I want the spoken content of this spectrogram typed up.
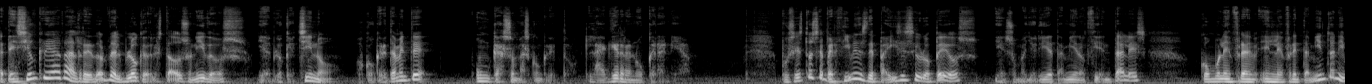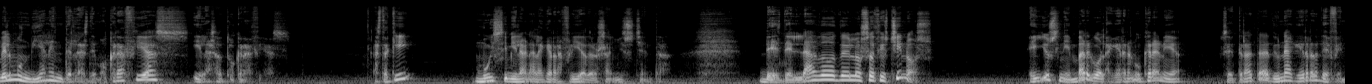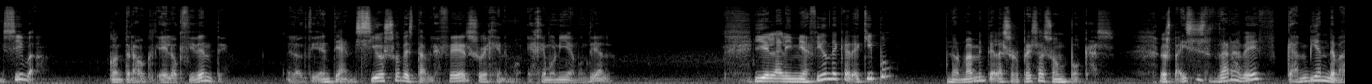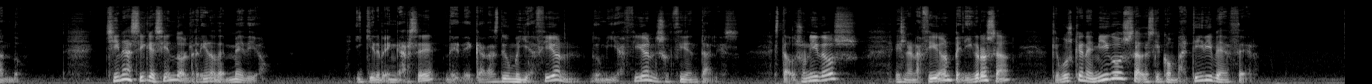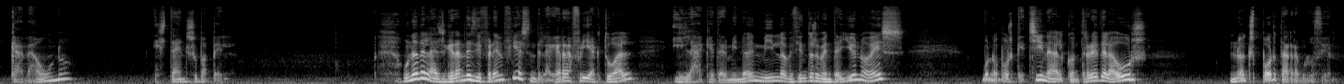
La tensión creada alrededor del bloque de los Estados Unidos y el bloque chino, o concretamente un caso más concreto, la guerra en Ucrania. Pues esto se percibe desde países europeos, y en su mayoría también occidentales, como el, enfrentamiento a nivel mundial entre las democracias y las autocracias. Hasta aquí, muy similar a la Guerra Fría de los años 80. Desde el lado de los socios chinos. Ellos, sin embargo, la guerra en Ucrania se trata de una guerra defensiva contra el Occidente. El Occidente ansioso de establecer su hegemonía mundial. Y en la alineación de cada equipo normalmente las sorpresas son pocas. Los países rara vez cambian de bando. China sigue siendo el reino de medio y quiere vengarse de décadas de humillación, de humillaciones occidentales. Estados Unidos es la nación peligrosa que busca enemigos a los que combatir y vencer. Cada uno está en su papel. Una de las grandes diferencias entre la Guerra Fría actual y la que terminó en 1991 es, bueno, pues que China, al contrario de la URSS, no exporta revolución.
